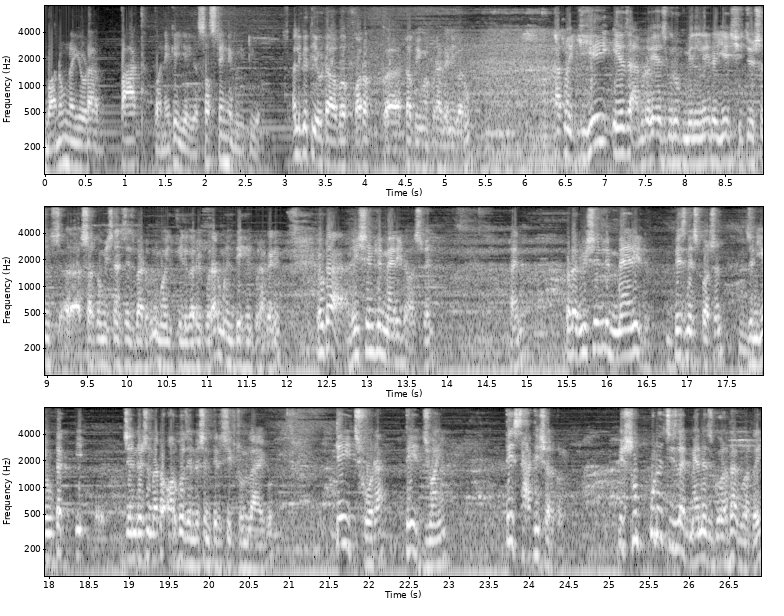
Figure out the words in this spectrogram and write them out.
भनौँ न एउटा पाथ भनेकै यही हो सस्टेनेबिलिटी हो। अलिकति एउटा अब फरक टपिकमा कुराकानी गरौँ। खासमा यही एज हाम्रो एज ग्रुप मिल्ने र यही सिचुएसन सर्कमस्टान्सेसबाट पनि मैले फिल गरेको कुरा र मैले देखेको कुराकानी। एउटा रिसेन्टली म्यारिड हस्बेन्ड होइन? एउटा रिसेन्टली म्यारिड बिजनेस पर्सन जुन एउटा जेनेरेसनबाट अर्को जेनेरेसनतिर सिफ्ट हुन लागेको। त्यही छोरा त्यही ज्वाइँ त्यही साथी सर्कल यो सम्पूर्ण चिजलाई म्यानेज गर्दा गर्दै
